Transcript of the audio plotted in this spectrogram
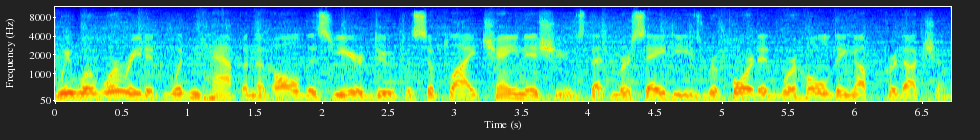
We were worried it wouldn't happen at all this year due to supply chain issues that Mercedes reported were holding up production.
